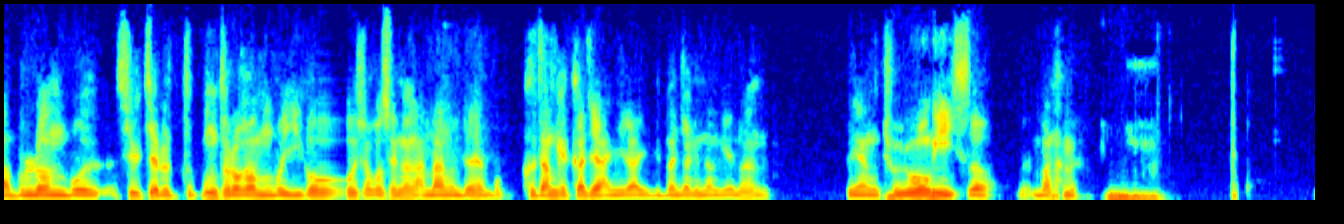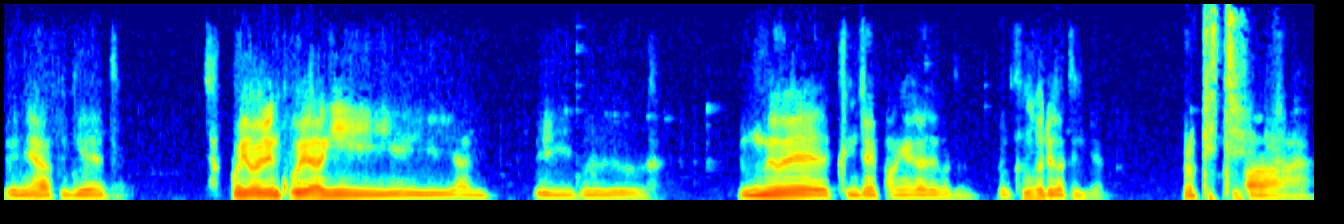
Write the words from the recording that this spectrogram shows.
아, 물론 뭐, 실제로 뚜껑 들어가면 뭐 이거 저거 생각 안 나는데, 뭐 그 단계까지 아니라 일반적인 단계는 그냥 조용히 있어. 웬만하면. 음, 왜냐, 그게 자꾸 여린 고양이 한, 이, 그, 육묘에 굉장히 방해가 되거든. 그큰 소리 같은 게. 그렇겠지. 아,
